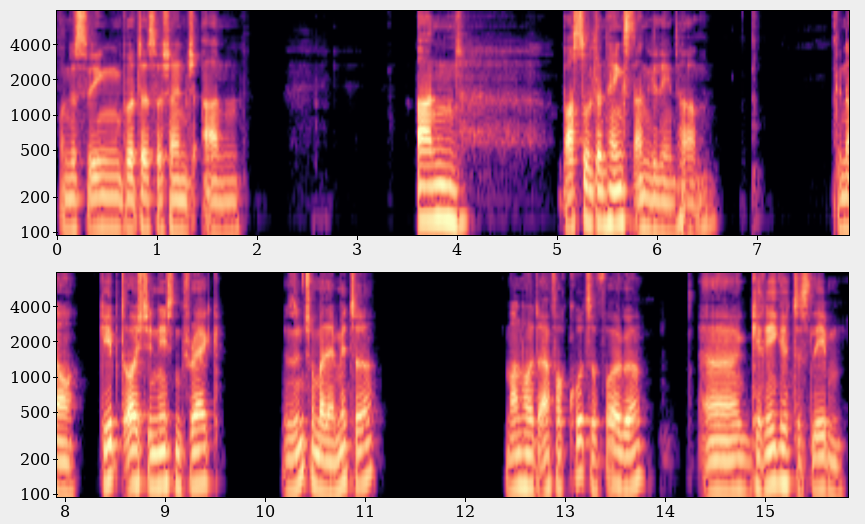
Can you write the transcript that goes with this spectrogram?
Und deswegen wird das wahrscheinlich an, an was Sultan Hengst angelehnt haben. Genau. Gebt euch den nächsten Track. Wir sind schon bei der Mitte. Machen heute einfach kurze Folge. Äh, geregeltes Leben.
